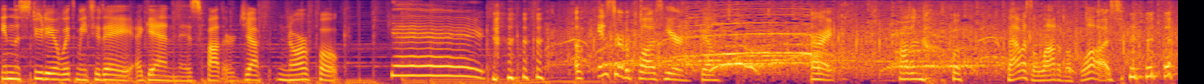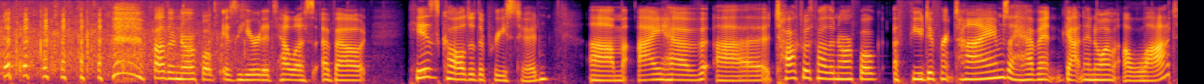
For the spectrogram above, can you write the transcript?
In the studio with me today, again, is Father Jeff Norfolk. Yay! Oh, Insert applause here, Bill. All right. Father Norfolk. That was a lot of applause. Father Norfolk is here to tell us about his call to the priesthood. Um, I have uh, talked with Father Norfolk a few different times. I haven't gotten to know him a lot.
